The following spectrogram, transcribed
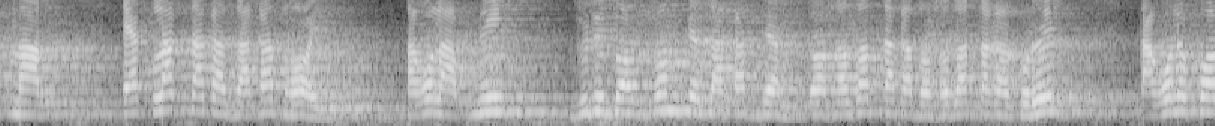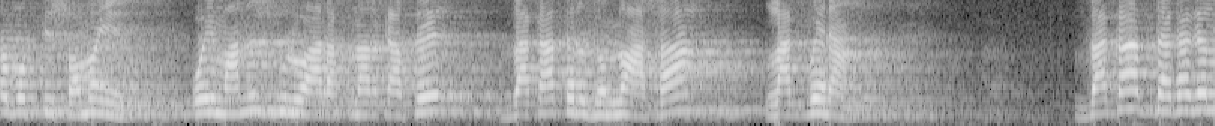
আপনার এক লাখ টাকা জাকাত হয়, তাহলে আপনি যদি দশজনকে জাকাত দেন, দশ হাজার টাকা, দশ হাজার টাকা করে, তাহলে পরবর্তী সময়ে ওই মানুষগুলো আর আপনার কাছে জাকাতের জন্য আসা লাগবে না। জাকাত দেখা গেল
